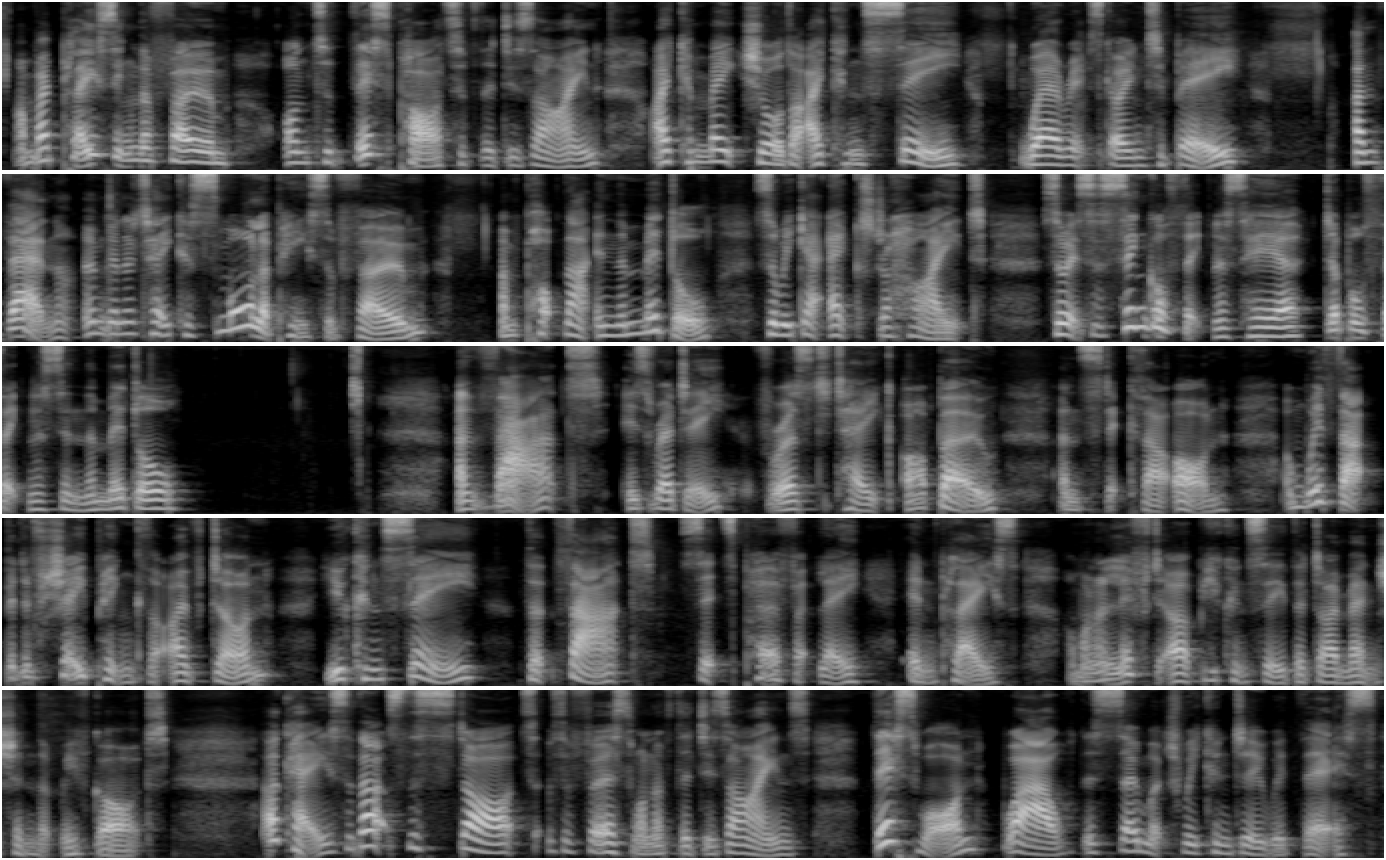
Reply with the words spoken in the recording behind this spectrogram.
And by placing the foam onto this part of the design, I can make sure that I can see where it's going to be. And then I'm going to take a smaller piece of foam and pop that in the middle so we get extra height. So it's a single thickness here, double thickness in the middle. And that is ready for us to take our bow and stick that on. And with that bit of shaping that I've done, you can see that that sits perfectly in place. And when I lift it up, you can see the dimension that we've got. Okay, so that's the start of the first one of the designs. This one, wow, there's so much we can do with this.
